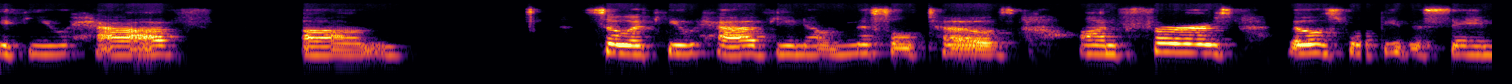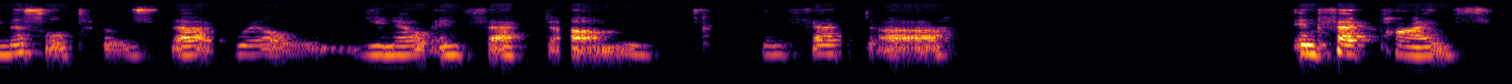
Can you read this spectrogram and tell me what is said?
if you have, um, so if you have, you know, mistletoes on firs, those will be the same mistletoes that will, you know, infect, um, infect, uh, infect pines.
